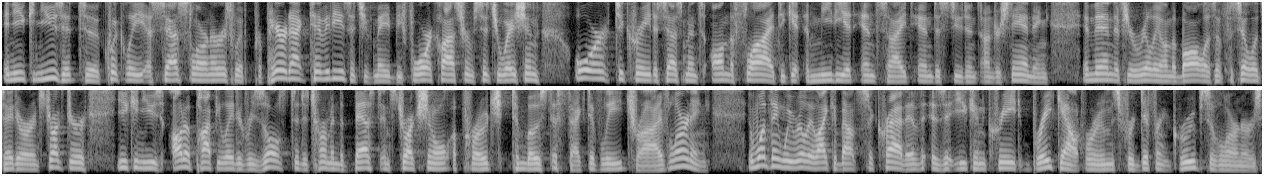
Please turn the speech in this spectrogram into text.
And you can use it to quickly assess learners with prepared activities that you've made before a classroom situation, or to create assessments on the fly to get immediate insight into student understanding. And then, if you're really on the ball as a facilitator or instructor, you can use auto populated results to determine the best instructional approach to most effectively drive learning. And one thing we really like about Socrative is that you can create breakout rooms for different groups of learners.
